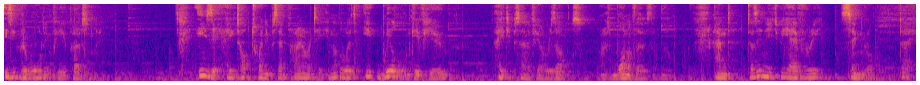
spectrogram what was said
Is it rewarding for you personally? Is it a top 20% priority? In other words, it will give you 80% of your results, or it's one of those that will. And does it need to be every single day?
